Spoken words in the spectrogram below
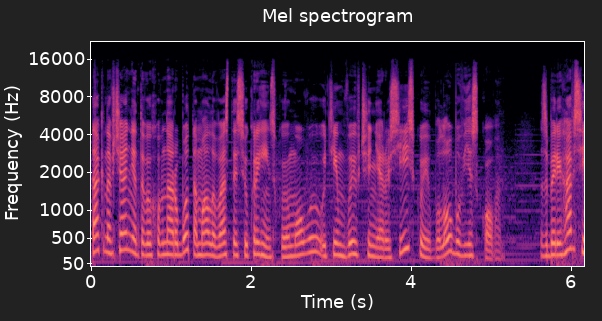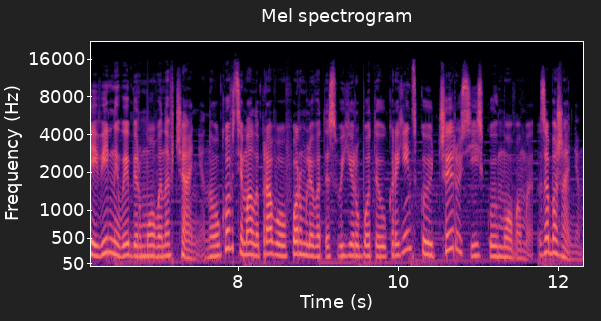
Так, навчання та виховна робота мали вестись українською мовою, утім, вивчення російської було обов'язковим. Зберігався і вільний вибір мови навчання. Науковці мали право оформлювати свої роботи українською чи російською мовами за бажанням.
